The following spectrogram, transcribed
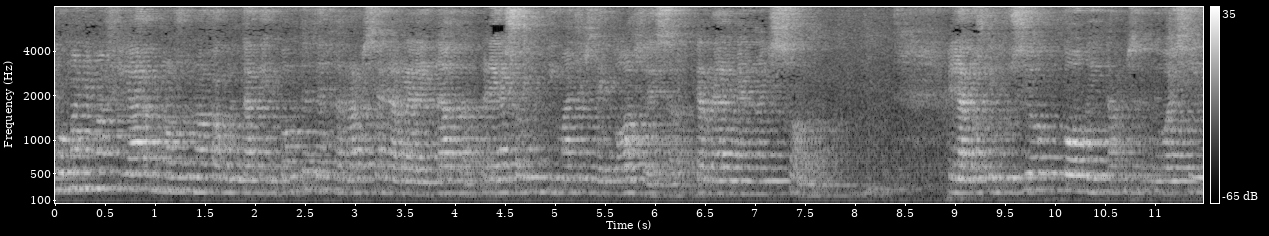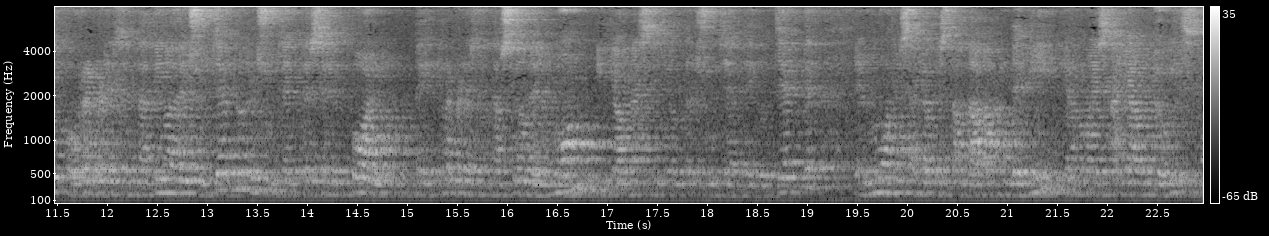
com anem a fiar-nos d'una facultat en comptes de ferrar-se a la realitat, crear sovint imatges de coses que realment no hi són. En la Constitució cogitans, es diu així, o representativa del subjecte, el subjecte és el pol de representació del món i hi ha una decisió entre subjecte i objecte, el món és allò que està davant de mi, ja no és allà on jo visc,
